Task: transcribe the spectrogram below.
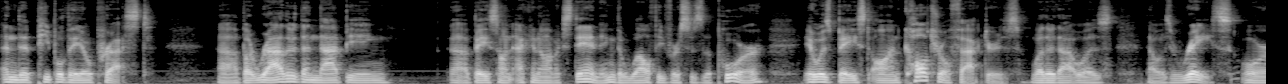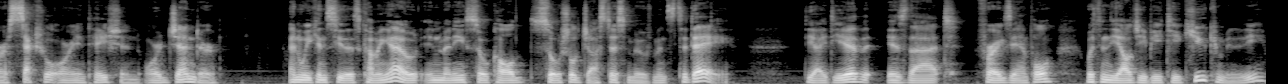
and the people they oppressed. Uh, but rather than that being uh, based on economic standing, the wealthy versus the poor, it was based on cultural factors, whether that was that was race or sexual orientation or gender. And we can see this coming out in many so-called social justice movements today. The idea is that, for example, within the LGBTQ community,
